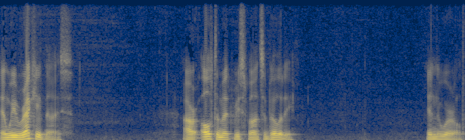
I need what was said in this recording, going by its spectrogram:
And we recognize our ultimate responsibility in the world.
